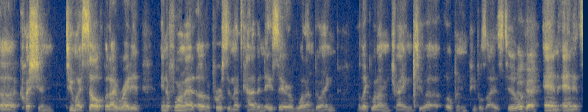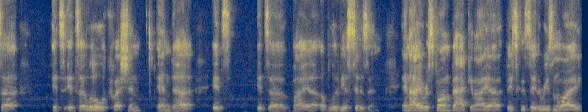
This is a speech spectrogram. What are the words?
a question to myself but i write it in a format of a person that's kind of a naysayer of what i'm going like what i'm trying to uh, open people's eyes to Okay. and and it's a it's it's a little question and uh, it's it's uh, by a oblivious citizen and i respond back and i uh, basically say the reason why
